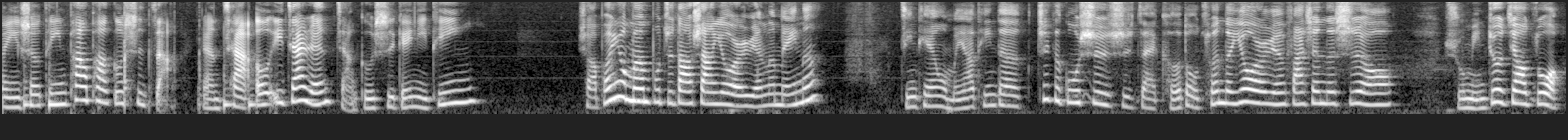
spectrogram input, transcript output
欢迎收听泡泡故事早，让恰欧一家人讲故事给你听。小朋友们不知道上幼儿园了没呢？今天我们要听的这个故事是在蝌蚪村的幼儿园发生的事哦。书名就叫做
